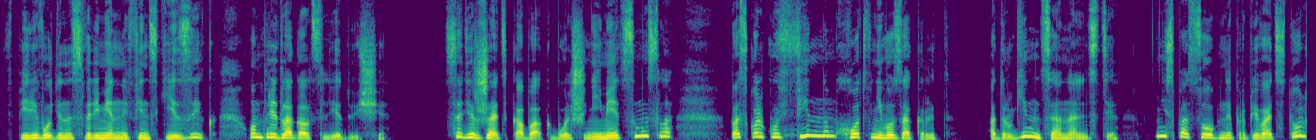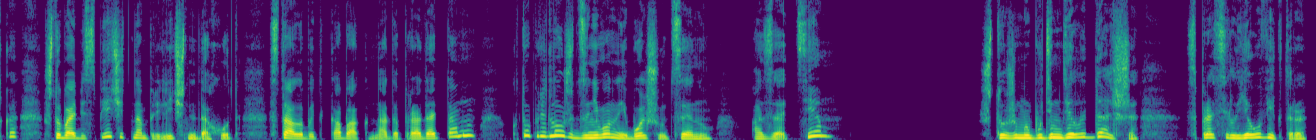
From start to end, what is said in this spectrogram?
В переводе на современный финский язык он предлагал следующее: содержать кабак больше не имеет смысла, поскольку финнам ход в него закрыт, а другие национальности не способны пропивать столько, чтобы обеспечить нам приличный доход. Стало быть, кабак надо продать тому, кто предложит за него наибольшую цену, а затем Что же мы будем делать дальше? спросил я у Виктора,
